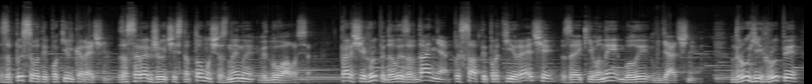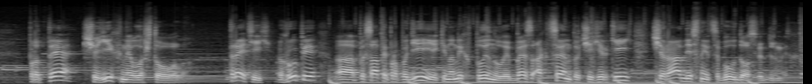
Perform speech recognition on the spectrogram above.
записувати по кілька речень, зосереджуючись на тому, що з ними відбувалося. Першій групі дали завдання писати про ті речі, за які вони були вдячні. Другій групі про те, що їх не влаштовувало. Третій групі писати про події, які на них вплинули, без акценту, чи гіркий, чи радісний це був досвід для них.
